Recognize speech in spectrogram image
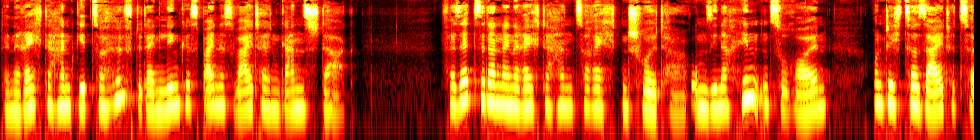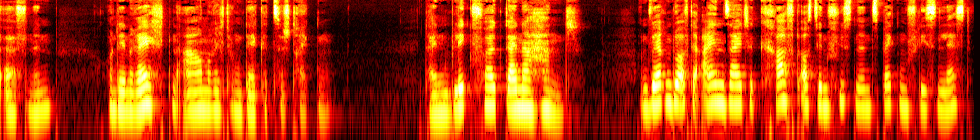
Deine rechte Hand geht zur Hüfte, dein linkes Bein ist weiterhin ganz stark. Versetze dann deine rechte Hand zur rechten Schulter, um sie nach hinten zu rollen und dich zur Seite zu öffnen und den rechten Arm Richtung Decke zu strecken. Dein Blick folgt deiner Hand. Und während du auf der einen Seite Kraft aus den Füßen ins Becken fließen lässt,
